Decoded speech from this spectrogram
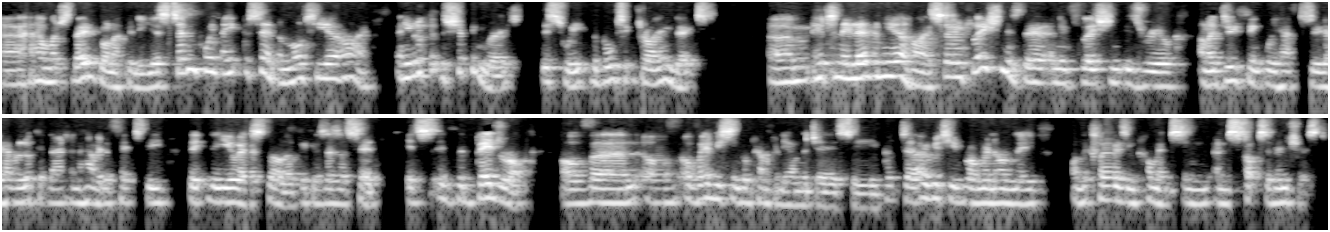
uh, how much they've gone up in a year, 7.8%, a multi-year high. And you look at the shipping rate this week, the Baltic Dry Index um, hit an 11 year high. So inflation is there and inflation is real. And I do think we have to have a look at that and how it affects the, the, the US dollar, because as I said, it's, it's the bedrock of, um, of, of, every single company on the JSE. But uh, over to you, Bronwyn, on the, on the closing comments and, and stocks of interest.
